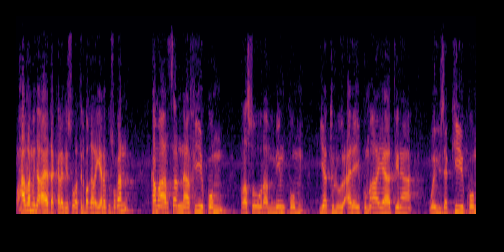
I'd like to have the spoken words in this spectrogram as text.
Waxaa la mid a aayadda kale fii suurati albaqara ayaana ku sugan kamaa arsalnaa fiikum rasuula minkum yatluu calaykum aayaatina wayuzakiikum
